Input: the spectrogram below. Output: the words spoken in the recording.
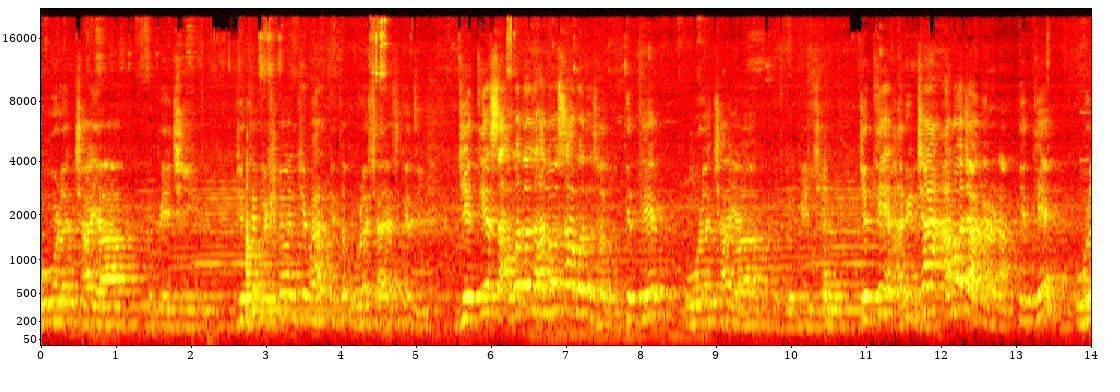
ओळ छाया कृपेची जेथे वैष्णवांचे भार तिथं ओळ छाया गती जेथे सावध झालो सावध झालो तेथे ओळ छाया कृपेची जेथे हरीच्या आलो जागरणा तेथे ओळ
